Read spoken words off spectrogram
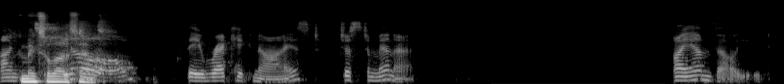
It makes a lot of sense. They recognized just a minute. I am valued.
